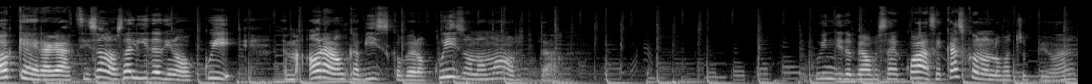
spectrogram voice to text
Ok ragazzi, sono salita di nuovo qui. Eh, ma ora non capisco però, qui sono morta. Quindi dobbiamo passare qua. Se casco non lo faccio più, eh.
